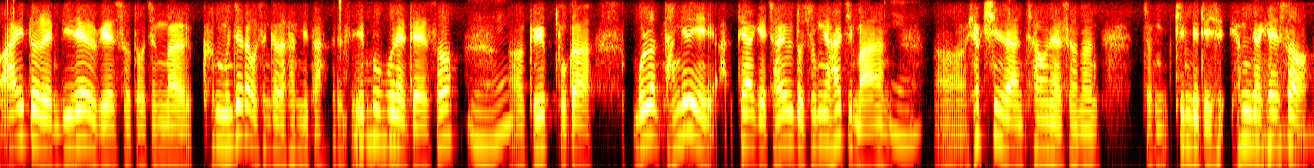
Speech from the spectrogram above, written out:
아이들의 미래를 위해서도 정말 큰 문제라고 생각을 합니다. 그래서 이 어. 부분에 대해서 예. 어, 교육부가 물론 당연히 대학의 자율도 중요하지만 예. 어, 혁신이라는 차원에서는 좀 긴밀히 협력해서 어,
